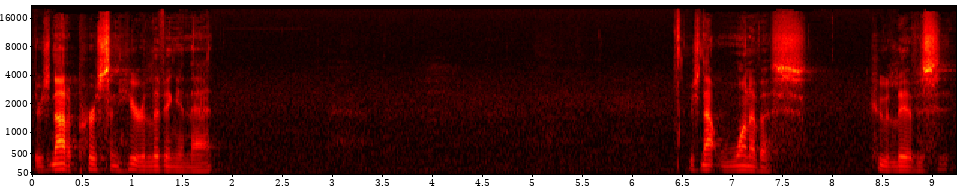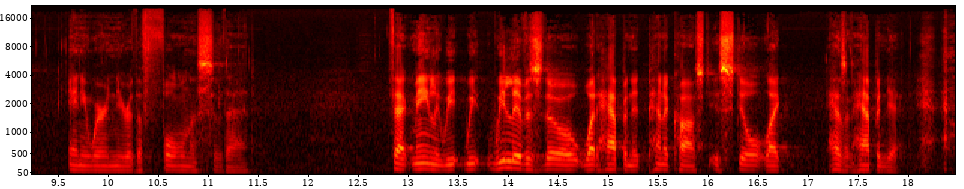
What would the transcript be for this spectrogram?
There's not a person here living in that. There's not one of us who lives anywhere near the fullness of that. In fact, mainly, we, we, we live as though what happened at Pentecost is still like hasn't happened yet.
